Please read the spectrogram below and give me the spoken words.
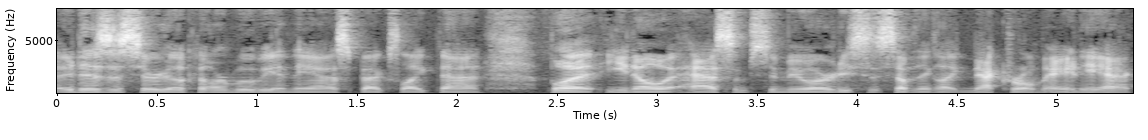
it is a serial killer movie in the aspects like that but you know it has some similarities to something like necromaniac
